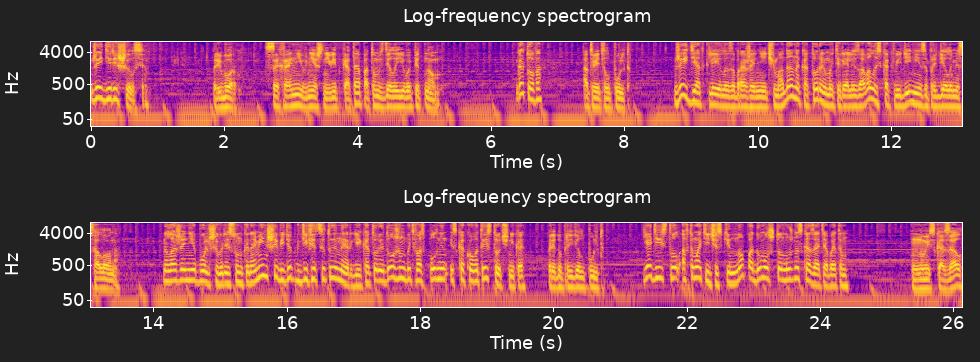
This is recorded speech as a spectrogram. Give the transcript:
Джей Ди решился. «Прибор. Сохрани внешний вид кота, потом сделай его пятном». «Готово», — ответил пульт. Джейди отклеил изображение чемодана, которое материализовалось как видение за пределами салона. Наложение большего рисунка на меньший ведет к дефициту энергии, который должен быть восполнен из какого-то источника», – предупредил пульт. Я действовал автоматически, но подумал, что нужно сказать об этом. «Ну и сказал.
